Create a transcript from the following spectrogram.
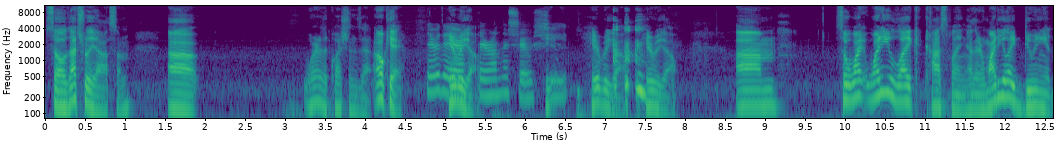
So that's really awesome. Uh, where are the questions at? Okay. They're there. Here we go. They're on the show sheet. Here we go. Here we go. Um, so why why do you like cosplaying, Heather? And why do you like doing it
